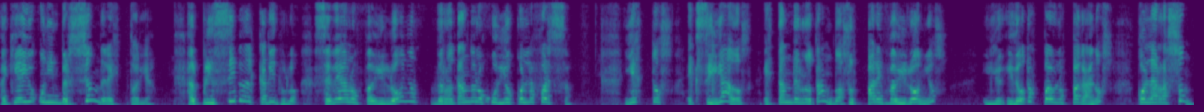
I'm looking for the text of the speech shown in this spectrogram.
Aquí hay una inversión de la historia. Al principio del capítulo se ve a los babilonios derrotando a los judíos con la fuerza. y estos exiliados están derrotando a sus pares babilonios y, de otros pueblos paganos con la razón,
